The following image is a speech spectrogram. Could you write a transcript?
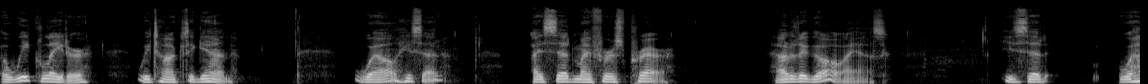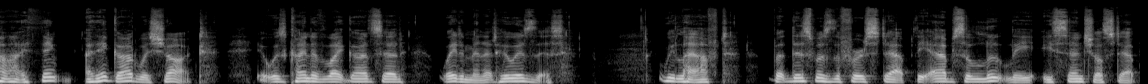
A week later, we talked again. Well, he said, I said my first prayer. How did it go? I asked. He said, Well, I think I think God was shocked. It was kind of like God said, Wait a minute, who is this? We laughed, but this was the first step, the absolutely essential step.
